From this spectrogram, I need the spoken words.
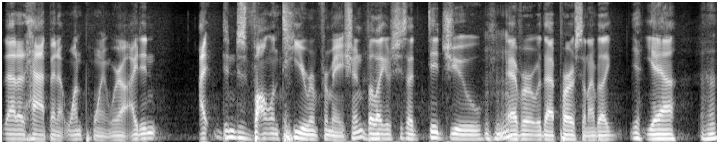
that had happened at one point where I didn't. I didn't just volunteer information, but like if she said, "Did you ever with that person?" I'd be like, Yeah. "Yeah." Because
